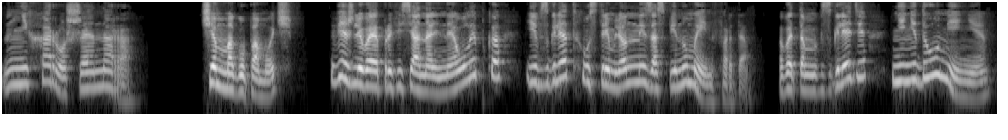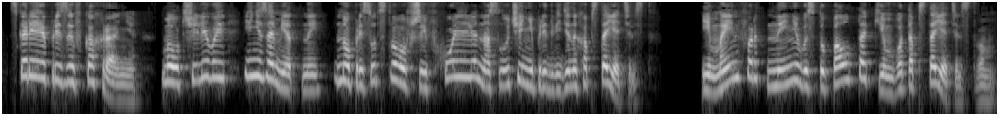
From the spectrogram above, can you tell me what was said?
Нехорошая нора. Чем могу помочь? Вежливая профессиональная улыбка и взгляд, устремленный за спину Мейнфорда. В этом взгляде не недоумение, скорее призыв к охране, молчаливый и незаметный, но присутствовавший в холле на случай непредвиденных обстоятельств. И Мейнфорд ныне выступал таким вот обстоятельством.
